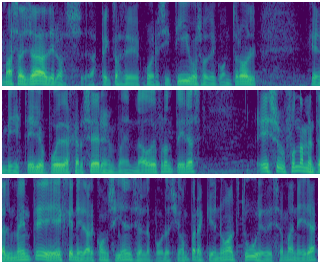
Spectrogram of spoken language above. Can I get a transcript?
más allá de los aspectos de coercitivos o de control que el Ministerio puede ejercer en, el lado de fronteras, eso fundamentalmente es generar conciencia en la población para que no actúe de esa manera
